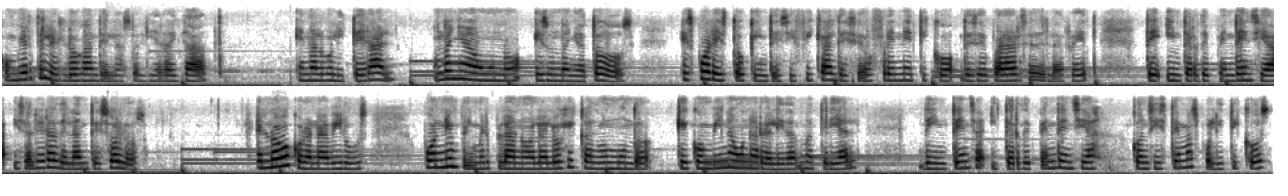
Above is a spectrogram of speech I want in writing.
convierte el eslogan de la solidaridad en algo literal. Un daño a uno es un daño a todos. Es por esto que intensifica el deseo frenético de separarse de la red de interdependencia y salir adelante solos. El nuevo coronavirus pone en primer plano la lógica de un mundo que combina una realidad material de intensa interdependencia con sistemas políticos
